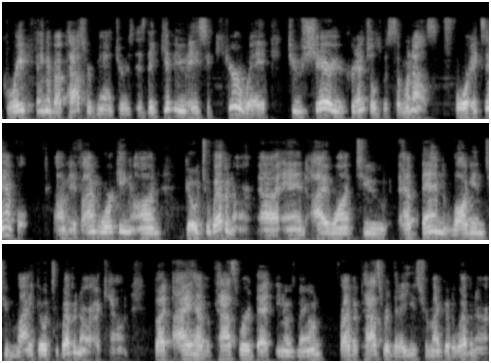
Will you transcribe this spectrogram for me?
great thing about password managers is they give you a secure way to share your credentials with someone else. For example, um, if I'm working on GoToWebinar uh, and I want to have Ben log into my GoToWebinar account, but I have a password that you know is my own private password that I use for my GoToWebinar,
